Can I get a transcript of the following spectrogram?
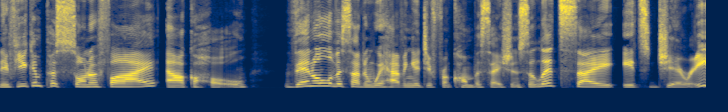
Now, if you can personify alcohol, then all of a sudden we're having a different conversation. So let's say it's Jerry.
